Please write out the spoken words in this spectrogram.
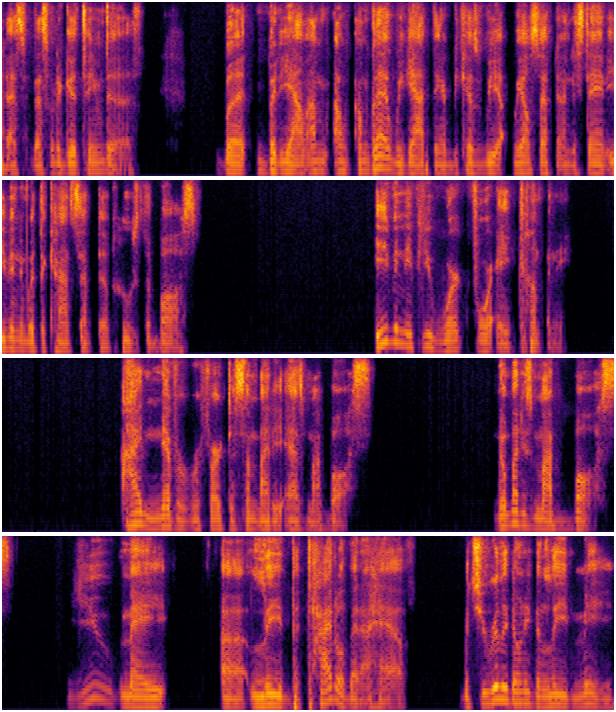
that's that's what a good team does. But but yeah, I'm I'm I'm glad we got there because we we also have to understand even with the concept of who's the boss. Even if you work for a company, I never refer to somebody as my boss Nobody's my boss. You may uh, lead the title that I have, but you really don't even lead me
